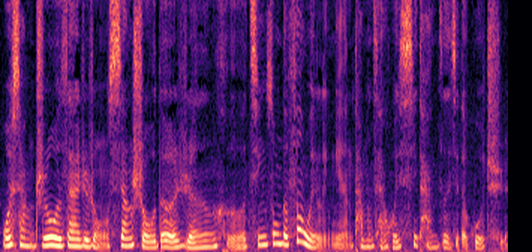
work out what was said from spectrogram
我想，只有在这种相熟的人和轻松的氛围里面，他们才会细谈自己的过去，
